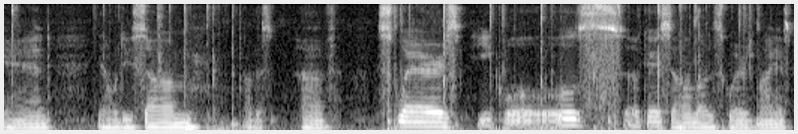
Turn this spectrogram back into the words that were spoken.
and then we'll do sum of this of squares equals, okay, sum of the squares minus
